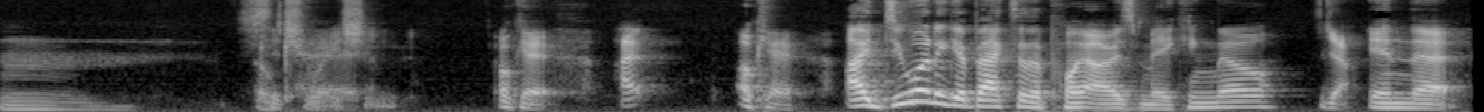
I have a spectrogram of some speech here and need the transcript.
Hmm. situation. Okay. I okay. I do want to get back to the point I was making though. Yeah. In that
